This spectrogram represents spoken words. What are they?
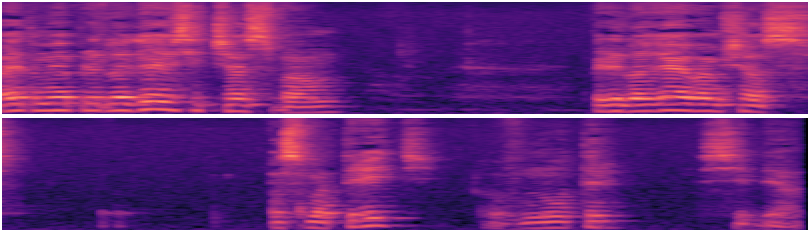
Поэтому я предлагаю сейчас вам, предлагаю вам сейчас посмотреть внутрь себя.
